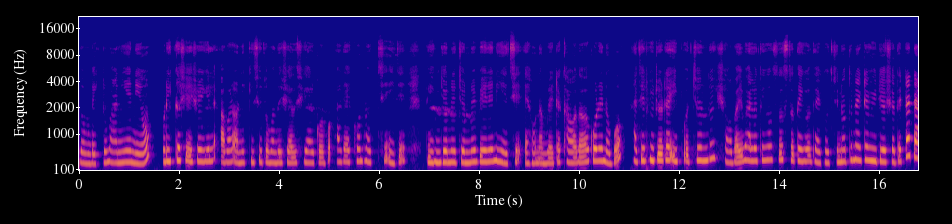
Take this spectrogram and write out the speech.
তোমরা একটু মানিয়ে নিও। পরীক্ষা শেষ হয়ে গেলে আবার অনেক কিছু তোমাদের সাথে শেয়ার করব। আর এখন হচ্ছে এই যে তিনজনের জন্যই বেড়ে নিয়েছে, এখন আমরা এটা খাওয়া দাওয়া করে নেব। আজকের ভিডিওটা এই পর্যন্তই। সবাই ভালো থেকো, সুস্থ থেকো। দেখা হচ্ছে নতুন একটা ভিডিওর সাথে। টাটা!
